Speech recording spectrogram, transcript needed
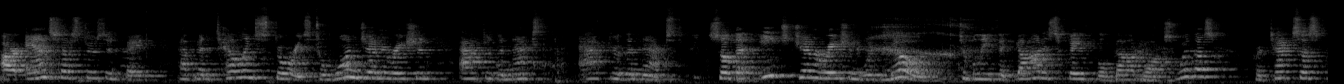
our ancestors in faith have been telling stories to one generation after the next, after the next, so that each generation would know to believe that God is faithful, God walks with us, protects us,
